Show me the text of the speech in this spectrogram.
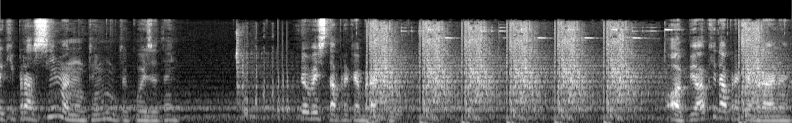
Aqui pra cima, não tem muita coisa, tem? Deixa eu ver se dá pra quebrar aqui. Ó, pior que dá pra quebrar, né?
